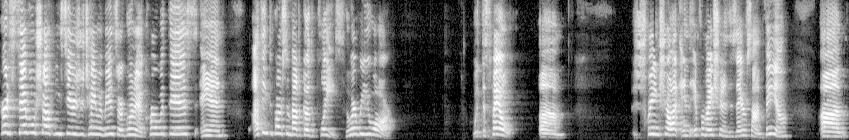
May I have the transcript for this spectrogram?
Heard several shocking series of chain events are going to occur with this. And I think the person about to go to the police, whoever you are, with the spell um, screenshot and the information of this air sign fem, um,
